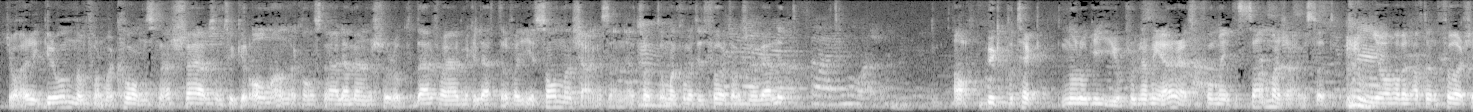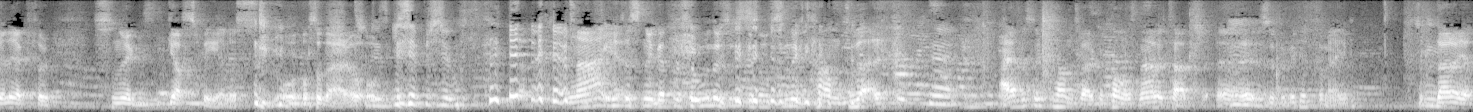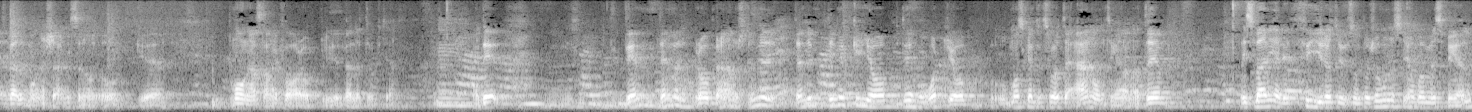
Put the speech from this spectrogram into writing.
jag är i grunden någon form av konstnärssjäl som tycker om andra konstnärliga människor och därför är det mycket lättare för att ge sådana chansen. Jag tror att om man kommer till ett företag som är väldigt ja, byggt på teknologi och programmerare så får man inte samma chans. Så att jag har väl haft en förkärlek för snygga spel och, och, och sådär. Och, och, Du skulle säga person. nej, inte snygga personer så mycket som snyggt hantverk. Nej, men snyggt hantverk och konstnärlig touch är superviktigt för mig. Så där har jag gett väldigt många chanser och, och eh, många stannar kvar och blir väldigt duktiga. Och Det, det, är, det är en väldigt bra bransch. Det är, det, är, det är mycket jobb, det är hårt jobb och man ska inte tro att det är någonting annat. Det, I Sverige är det 4 000 personer som jobbar med spel.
